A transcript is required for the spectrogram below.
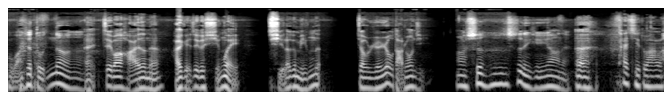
往下蹲呢，哎，这帮孩子呢还给这个行为起了个名字，叫“人肉打桩机啊，是是是挺形象的”。。嗯，太极端了。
